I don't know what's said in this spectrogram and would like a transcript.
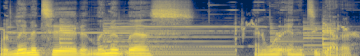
We're limited and limitless. And we're in it together.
